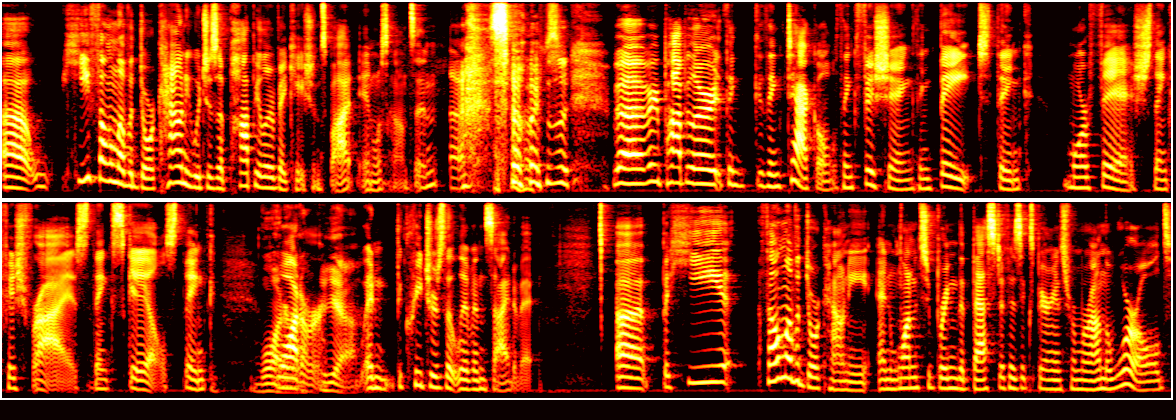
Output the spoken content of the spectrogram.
Uh, he fell in love with Door County, which is a popular vacation spot in Wisconsin. Uh, so it was uh, very popular. Think think tackle, think fishing, think bait, think more fish, think fish fries, think scales, think Water, water yeah. and the creatures that live inside of it. Uh, but he fell in love with Door County and wanted to bring the best of his experience from around the world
